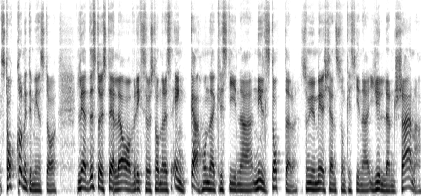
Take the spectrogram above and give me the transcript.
Stockholm inte minst då, leddes då istället av riksföreståndarens änka, hon är Kristina Nilsdotter, som ju är mer känd som Kristina Gyllenstierna.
